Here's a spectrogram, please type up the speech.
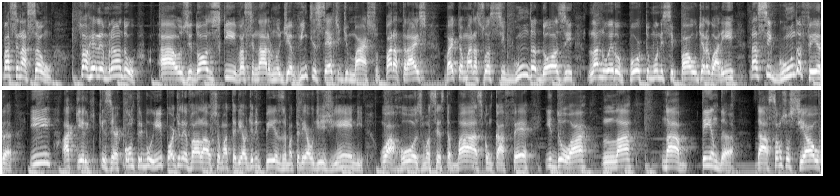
Vacinação. Só relembrando, aos idosos que vacinaram no dia 27 de março para trás, vai tomar a sua segunda dose lá no aeroporto municipal de Araguari na segunda-feira. E aquele que quiser contribuir pode levar lá o seu material de limpeza, material de higiene, o arroz, uma cesta básica, um café e doar lá na tenda da Ação Social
